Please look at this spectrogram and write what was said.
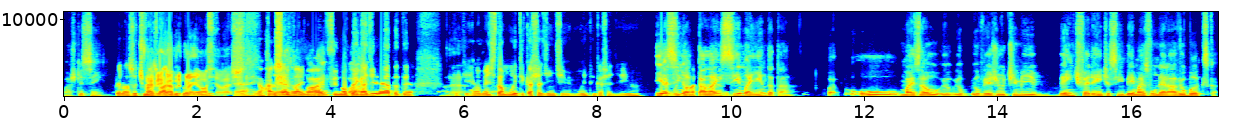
Acho que sim. Pelas últimas vagas do playoff, eu acho. É, eu acho é, que não vai, vai, se não vai, pegar vai. direto até. É, porque realmente está muito encaixadinho o time, muito encaixadinho. E é assim, ó, tá lá em cima ainda, tá? O, mas eu, eu, eu, vejo o time bem diferente, assim, bem mais vulnerável ao Bucks, cara.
